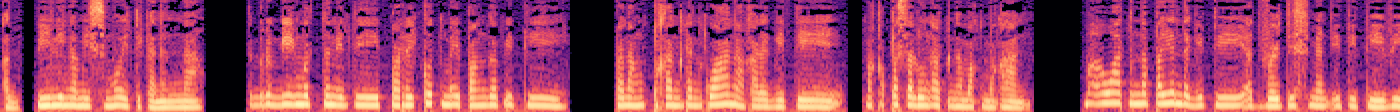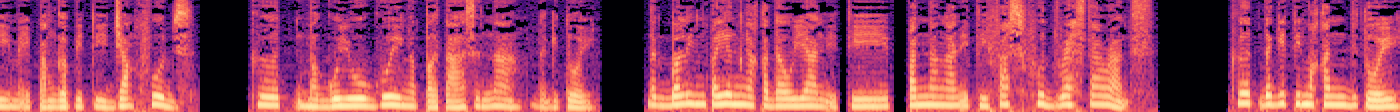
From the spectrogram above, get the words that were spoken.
agpili nga mismo iti kanan na. Nagruging motan iti parikot maipanggap iti panangpakan kan kwa na kalag iti makapasalunat nga makmakan. Maawat na napayan dagiti advertisement iti TV maipanggap iti junk foods. Kat maguyugoy nga pagtasan na dagitoy. Nagbalin pa yan nga kadawyan iti panangan iti fast food restaurants. Kat dagiti makan ditoy,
